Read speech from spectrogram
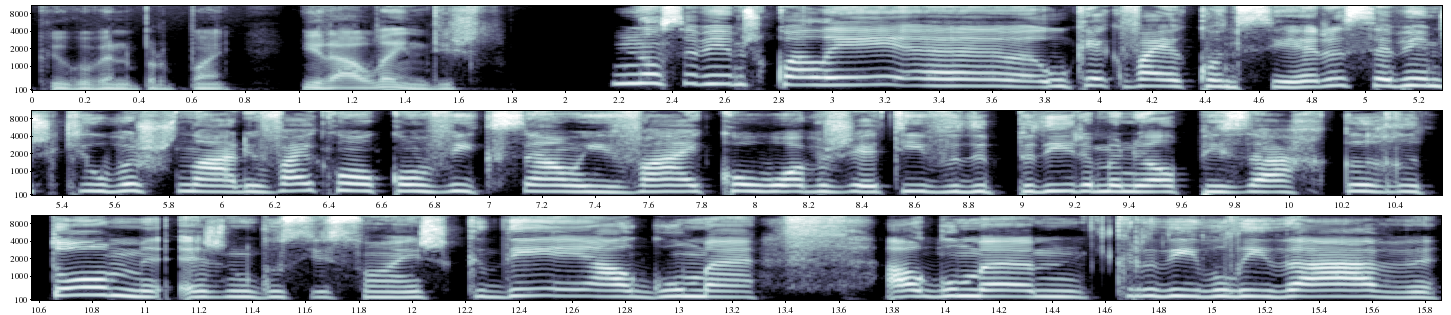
que o governo propõe? Ir além disto? Não sabemos qual é uh, o que é que vai acontecer. Sabemos que o bastonário vai com a convicção e vai com o objetivo de pedir a Manuel Pizarro que retome as negociações, que dê alguma, alguma credibilidade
